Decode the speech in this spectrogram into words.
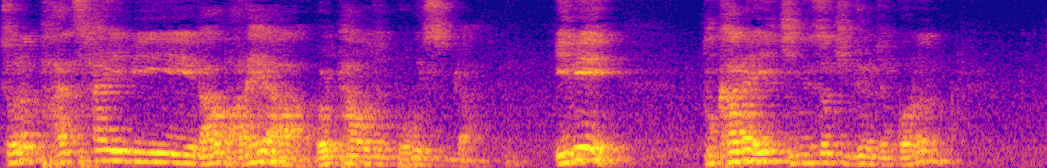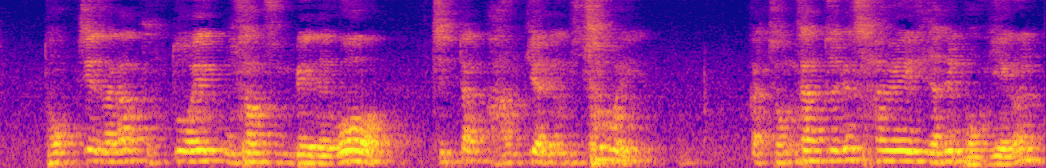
저는 반사이비라고 말해야 옳다고 저는 보고 있습니다. 이미 북한의 이 김일성, 김정일 정권은 독재자가 국도에 우상숭배되고 집단 광기화되고 미쳐버린 그러니까 정상적인 사회주의자들이 보기에는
